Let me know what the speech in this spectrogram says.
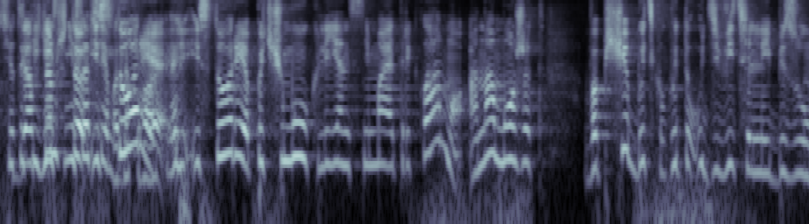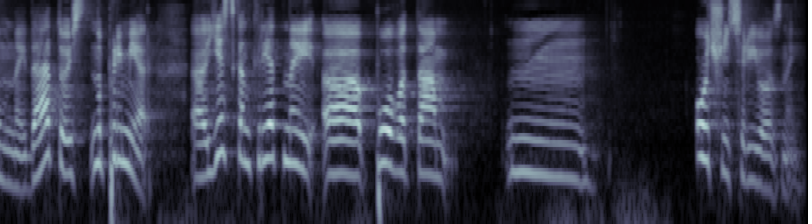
Все-таки есть том, не что история, история, почему клиент снимает рекламу, она может вообще быть какой-то удивительной, безумной, да, то есть, например, э, есть конкретный э, повод там очень серьезный,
